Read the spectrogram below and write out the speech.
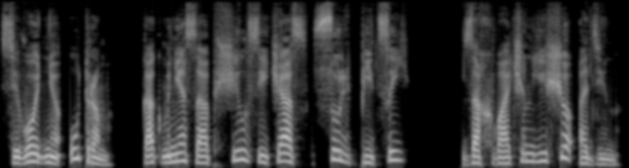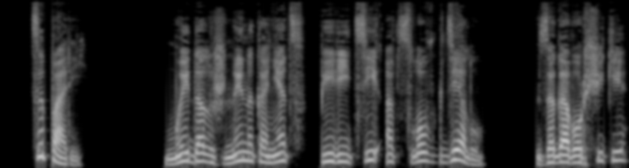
Сегодня утром, как мне сообщил сейчас Сульпицей, захвачен еще один, Цепарий. Мы должны, наконец, перейти от слов к делу. Заговорщики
